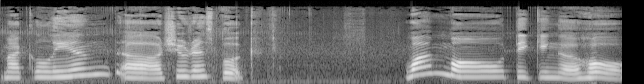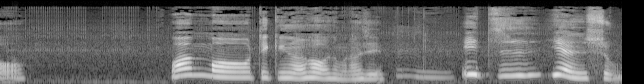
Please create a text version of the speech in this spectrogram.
Maclean uh, children's book. One more digging a hole. One more digging a hole 什么东西？嗯，一只鼹鼠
